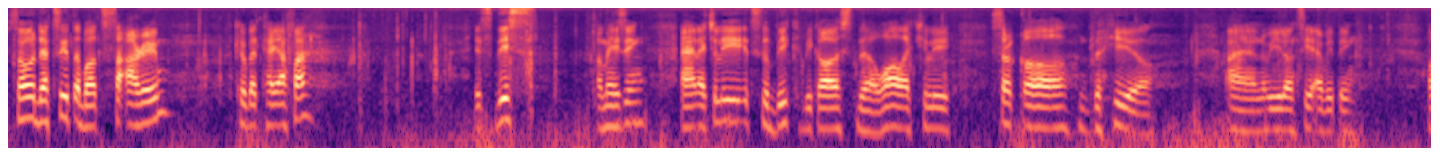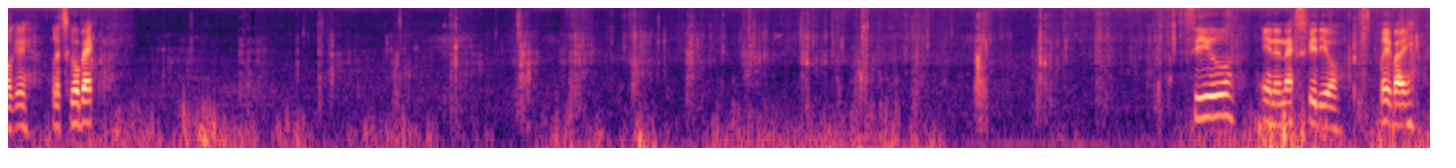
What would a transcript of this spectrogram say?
So that's it about Sa'arim Khirbet Qeiyafa. It's this amazing and actually it's so big because the wall actually circle the hill and we don't see everything. Okay, let's go back. See you in the next video. Bye bye.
